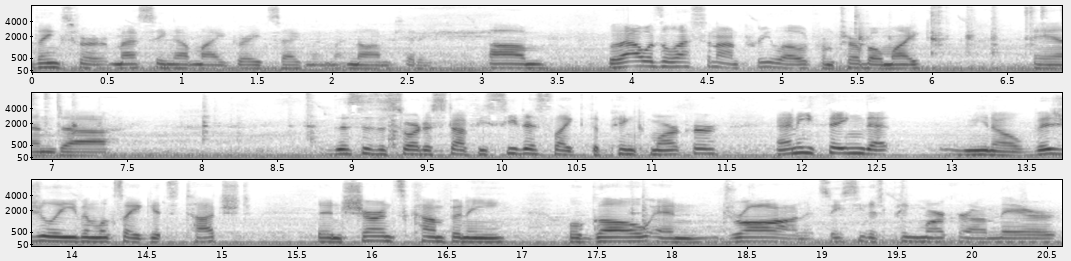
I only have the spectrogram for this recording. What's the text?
thanks for messing up my great segment. No, I'm kidding. Um, well, that was a lesson on preload from Turbo Mike, and uh, this is the sort of stuff you see. This like the pink marker. Anything that you know, visually even looks like it gets touched, the insurance company will go and draw on it. So you see this pink marker on there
